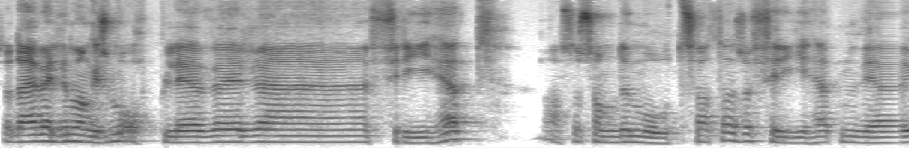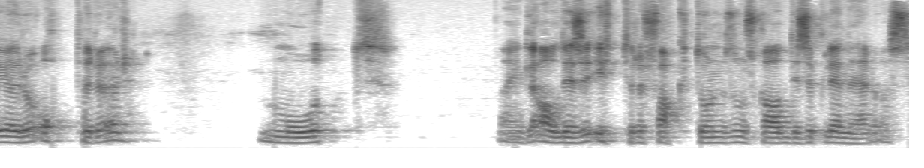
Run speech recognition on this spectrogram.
Så det er veldig mange som opplever eh, frihet altså som det motsatte. Altså friheten ved å gjøre opprør mot egentlig alle disse ytre faktorene som skal disiplinere oss.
